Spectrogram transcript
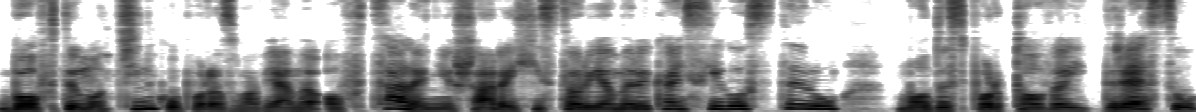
Bo w tym odcinku porozmawiamy o wcale nie szarej historii amerykańskiego stylu, mody sportowej, dresu,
